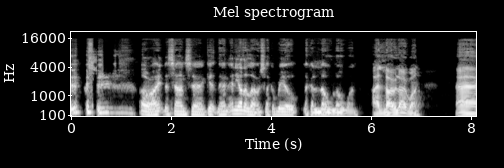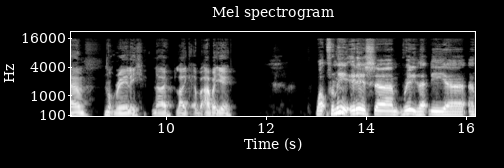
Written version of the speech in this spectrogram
All right, that sounds uh, good. Then, any other lows, like a real, like a low, low one? A low, low one. Um, not really. No. Like, how about you? Well, for me, it is um, really that the uh, uh,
